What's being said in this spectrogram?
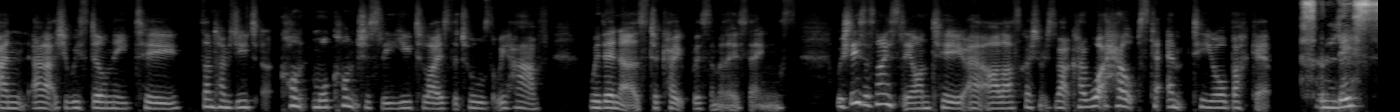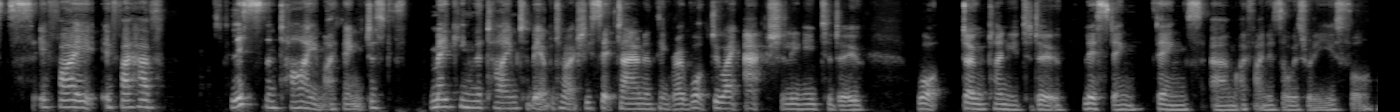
And, and actually, we still need to sometimes use, con- more consciously utilize the tools that we have within us to cope with some of those things. Which leads us nicely on to uh, our last question, which is about kind of what helps to empty your bucket. So lists. If I if I have lists and time i think just making the time to be able to actually sit down and think right what do i actually need to do? What don't i need to do? Listing things um, i find is always really useful.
